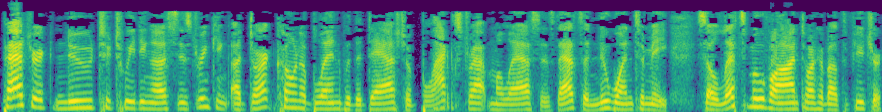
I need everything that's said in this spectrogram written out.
Patrick, new to tweeting us, is drinking a dark Kona blend with a dash of blackstrap molasses. That's a new one to me. So let's move on, talk about the future.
